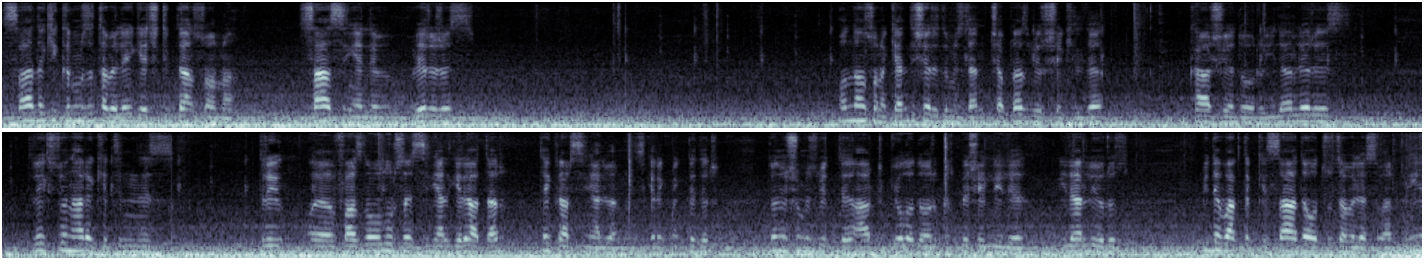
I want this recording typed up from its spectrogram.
Sağdaki kırmızı tabelayı geçtikten sonra sağ sinyali veririz. Ondan sonra kendi şeridimizden çapraz bir şekilde karşıya doğru ilerleriz. Direksiyon hareketiniz e, fazla olursa sinyal geri atar. Tekrar sinyal vermeniz gerekmektedir. Dönüşümüz bitti. Artık yola doğru 45-50 ile ilerliyoruz. Bir de baktık ki sağda 30 tabelası var. Niye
